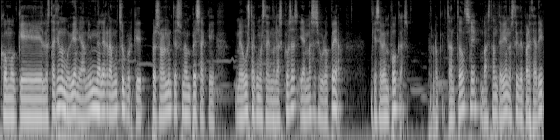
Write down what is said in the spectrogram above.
como que lo está haciendo muy bien y a mí me alegra mucho porque personalmente es una empresa que me gusta cómo está haciendo las cosas y además es europea, que se ven pocas. Por lo que tanto, bastante bien, no estoy te parece a ti.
